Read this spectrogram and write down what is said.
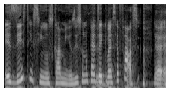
Existem sim os caminhos. Isso não quer dizer que vai ser fácil. É.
